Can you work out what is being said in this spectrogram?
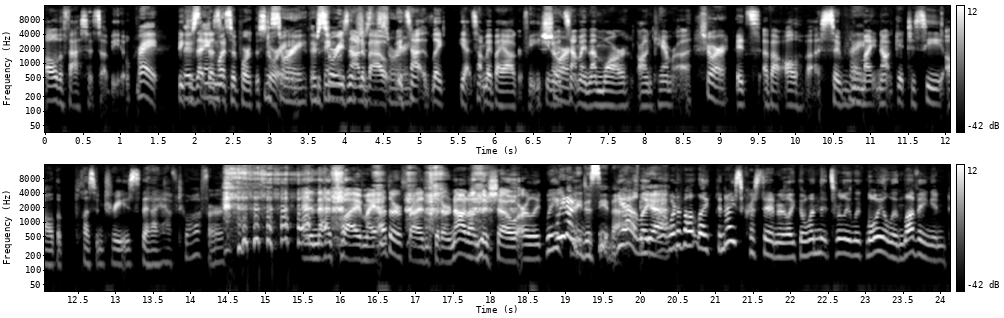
all the facets of you right. Because They're that doesn't support the story. story. The story is not about. story. It's not like yeah, it's not my biography. You know, Sure. it's not my memoir on camera. Sure. It's about all of us. So Right. you might not get to see all the pleasantries that I have to offer. and that's why my other friends that are not on the show are like, wait, We don't need to see that. Yeah, like Yeah. what about like the nice Kristen or like the one that's really like loyal and loving and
